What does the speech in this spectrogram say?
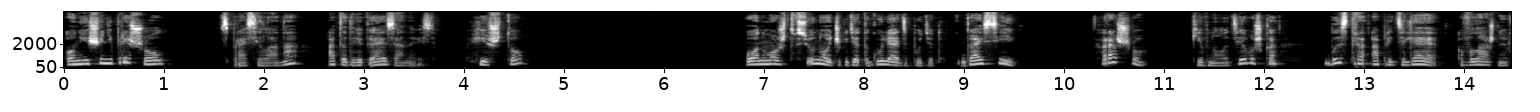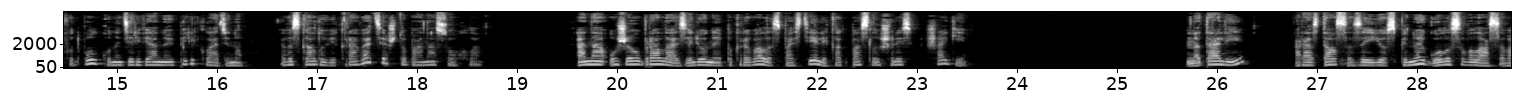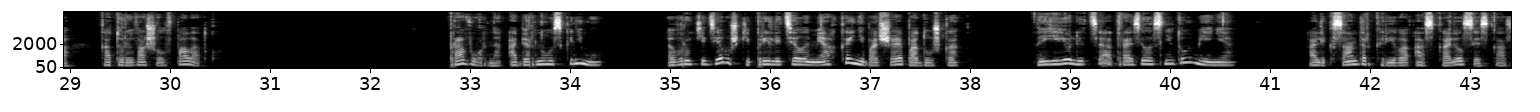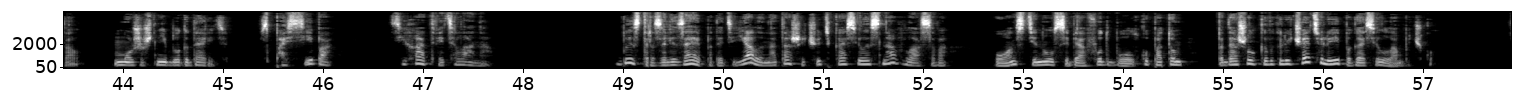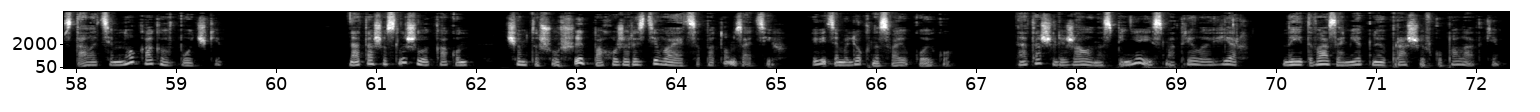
Он еще не пришел? — спросила она, отодвигая занавесь. — И что? — Он, может, всю ночь где-то гулять будет. Гаси. — Хорошо, — кивнула девушка, быстро определяя влажную футболку на деревянную перекладину в изголовье кровати, чтобы она сохла. Она уже убрала зеленое покрывало с постели, как послышались шаги. «Натали!» — раздался за ее спиной голос Власова, который вошел в палатку. Проворно обернулась к нему. В руки девушки прилетела мягкая небольшая подушка. На ее лице отразилось недоумение. Александр криво оскалился и сказал, «Можешь не благодарить». «Спасибо», — тихо ответила она. Быстро залезая под одеяло, Наташа чуть косилась на Власова. Он стянул себя футболку, потом подошел к выключателю и погасил лампочку. Стало темно, как в бочке. Наташа слышала, как он чем-то шуршит, похоже, раздевается, потом затих. Видимо, лег на свою койку. Наташа лежала на спине и смотрела вверх, на едва заметную прошивку палатки.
